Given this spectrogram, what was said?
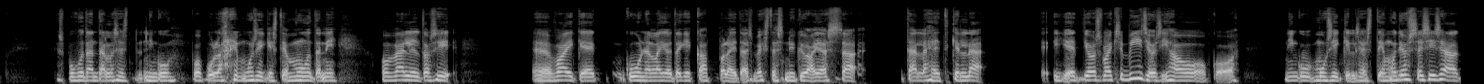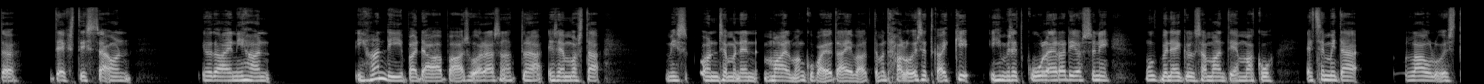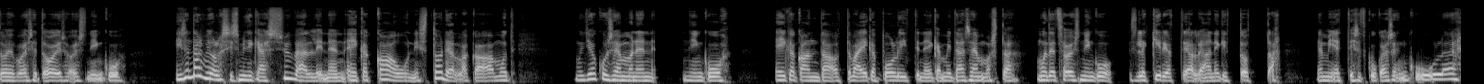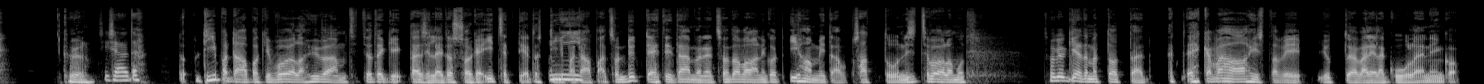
jos puhutaan tällaisesta niin kuin populaarimusiikista ja muuta, niin on välillä tosi vaikea kuunnella joitakin kappaleita esimerkiksi tässä nykyajassa tällä hetkellä. Et jos vaikka se biisi olisi ihan ok niin kuin musiikillisesti, mutta jos se sisältö tekstissä on jotain ihan, ihan diipadaapaa suoraan sanottuna ja semmoista, missä on semmoinen maailmankuva, jota ei välttämättä haluaisi, että kaikki ihmiset kuulee radiossa, niin multa menee kyllä saman tien maku, että se mitä lauluissa toivoisi, että olisi, olisi niin kuin, ei sen tarvitse olla siis mitenkään syvällinen eikä kaunis todellakaan, mutta, mutta joku semmoinen niin kuin, eikä kantaa ottava, eikä poliittinen, eikä mitään semmoista, mutta se olisi niin kuin, sille kirjoittajalle ainakin totta ja miettisi, että kuka sen kuulee Kyllä. sisältö. Diipadaapakin voi olla hyvä, mutta sitten jotenkin, tai silleen, jos on oikein itsetietoista Niin. diipadaapaa, että se on, nyt tehtiin tämmöinen, että se on tavallaan niin kuin, että ihan mitä sattuu, niin sitten se voi olla, mutta se on kyllä kieltämättä totta, että, että ehkä vähän ahistavia juttuja välillä kuulee, niin kuin,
